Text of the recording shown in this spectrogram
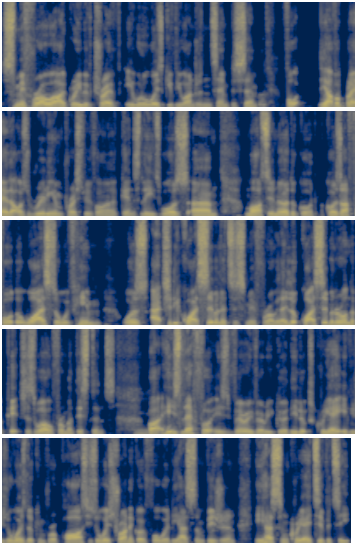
Smith Rowe, I agree with Trev, he will always give you 110%. For the other player that I was really impressed with uh, against Leeds was um, Martin Ødegaard because I thought that what I saw with him was actually quite similar to Smith Rowe. They look quite similar on the pitch as well from a distance, mm. but his left foot is very, very good. He looks creative. He's always looking for a pass. He's always trying to go forward. He has some vision. He has some creativity.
